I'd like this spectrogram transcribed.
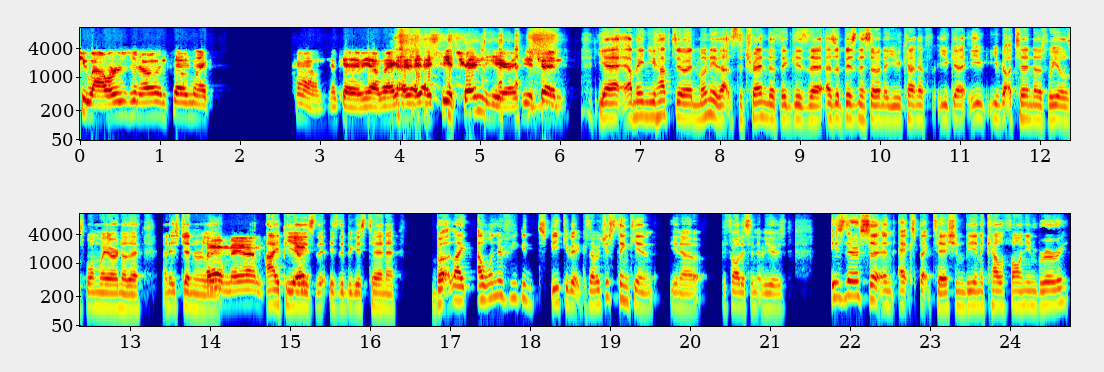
two hours, you know? And so I'm like, huh, okay, yeah, well, I, I, I see a trend here. I see a trend. Yeah, I mean, you have to earn money. That's the trend. I think is that as a business owner, you kind of you get you, you've got to turn those wheels one way or another, and it's generally Oh, man. IPA Yep. is the is the biggest turner. But like, I wonder if you could speak a bit because I was just thinking, you know, before this interview, is is there a certain expectation being a Californian brewery,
